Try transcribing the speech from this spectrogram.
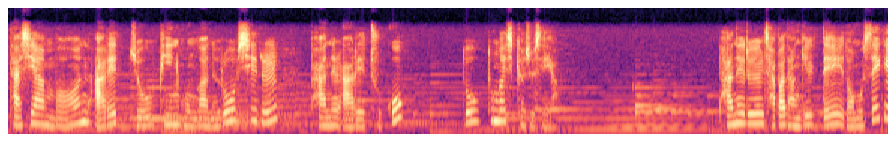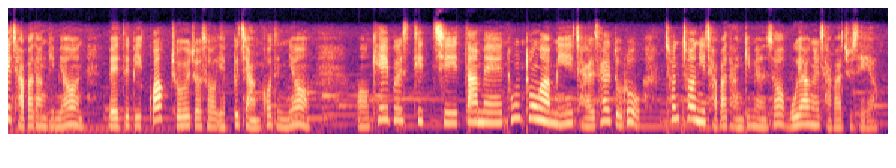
다시 한번 아래쪽 빈 공간으로 실을 바늘 아래 두고 또 통과시켜 주세요. 바늘을 잡아당길 때 너무 세게 잡아당기면 매듭이 꽉 조여져서 예쁘지 않거든요. 어, 케이블 스티치 땀의 통통함이 잘 살도록 천천히 잡아당기면서 모양을 잡아주세요.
